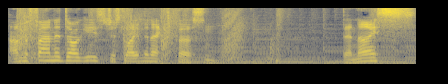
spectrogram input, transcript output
I'm a fan of doggies, just like the next person. They're nice.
